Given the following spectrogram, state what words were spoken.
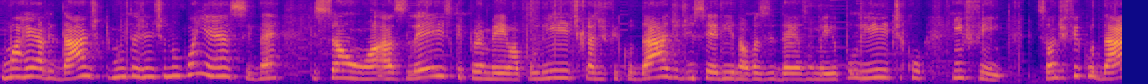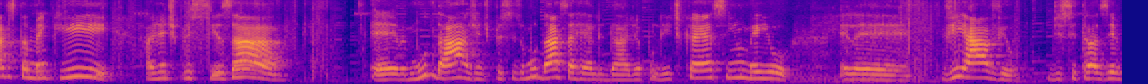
uma realidade que muita gente não conhece, né? Que são as leis que permeiam a política, a dificuldade de inserir novas ideias no meio político, enfim, são dificuldades também que a gente precisa é, mudar, a gente precisa mudar essa realidade. A política é assim um meio é, viável de se trazer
